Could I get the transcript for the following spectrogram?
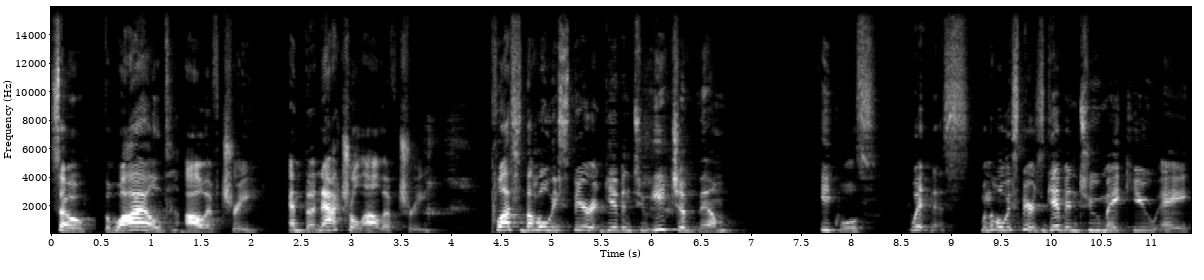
So the wild olive tree and the natural olive tree, plus the Holy Spirit given to each of them, equals witness. When the Holy Spirit's given to make you a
